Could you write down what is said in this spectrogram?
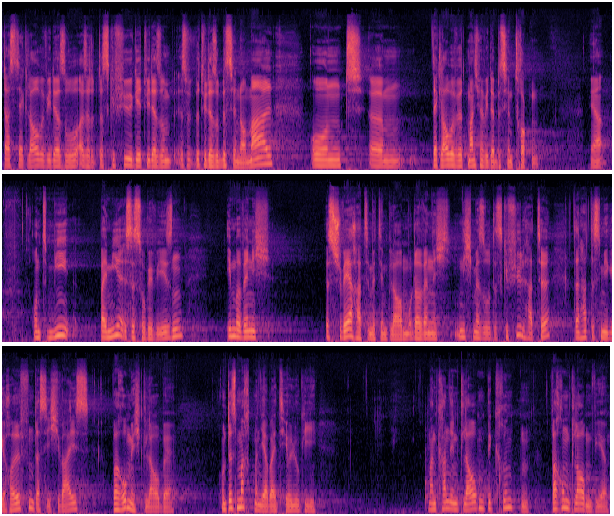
dass der Glaube wieder so, also das Gefühl geht wieder so, es wird wieder so ein bisschen normal und ähm, der Glaube wird manchmal wieder ein bisschen trocken. Ja? Und mi, bei mir ist es so gewesen, immer wenn ich es schwer hatte mit dem Glauben oder wenn ich nicht mehr so das Gefühl hatte, dann hat es mir geholfen, dass ich weiß, warum ich glaube. Und das macht man ja bei Theologie. Man kann den Glauben begründen. Warum glauben wir?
